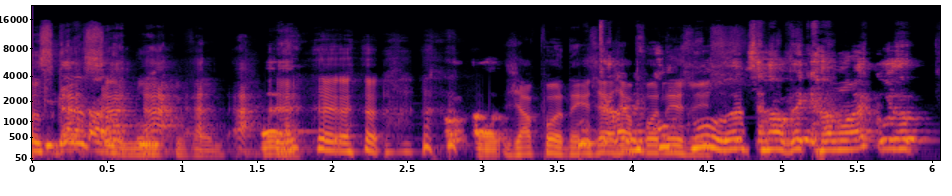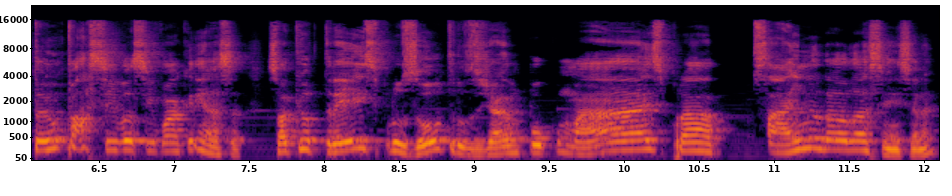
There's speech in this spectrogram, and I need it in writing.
Os caras são loucos, velho. É. japonês é japonês. Cucu, né? Você já vê que já não é coisa tão passiva assim pra uma criança. Só que o 3 pros outros já é um pouco mais pra saindo da adolescência, né?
